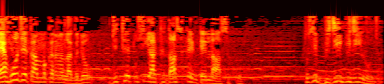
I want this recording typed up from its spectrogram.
ਇਹੋ ਜਿਹੇ ਕੰਮ ਕਰਨ ਲੱਗ ਜਾਓ ਜਿੱਥੇ ਤੁਸੀਂ 8-10 ਘੰਟੇ ਲਾ ਸਕੋ। ਤੁਸੀਂ ਬਿਜ਼ੀ ਬਿਜ਼ੀ ਹੋ ਜਾਓ।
